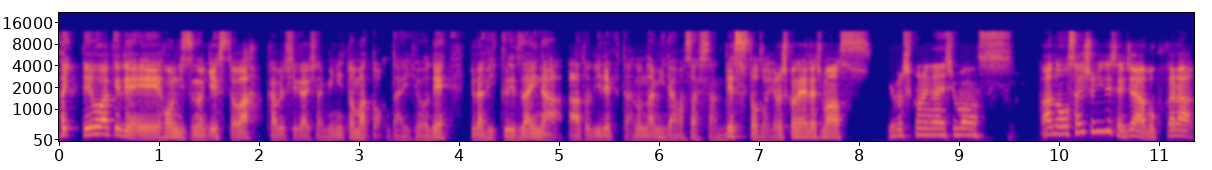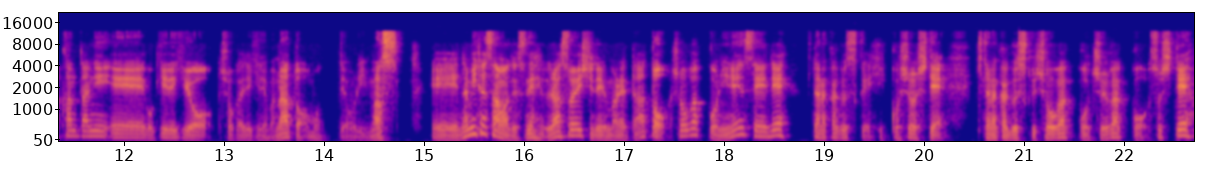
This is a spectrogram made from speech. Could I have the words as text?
はい。というわけで、えー、本日のゲストは、株式会社ミニトマト代表で、グラフィックデザイナー、アートディレクターの波平昌志さんです。どうぞよろしくお願いいたします。よろしくお願いします。あの、最初にですね、じゃあ僕から簡単に、えー、ご経歴を紹介できればなと思っております。えー、ナミタさんはですね、浦添市で生まれた後、小学校2年生で北中城へ引っ越しをして、北中城小学校、中学校、そして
